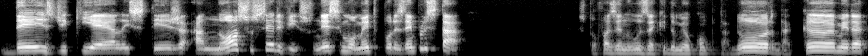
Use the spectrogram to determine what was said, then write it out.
desde que ela esteja a nosso serviço. Nesse momento, por exemplo, está. Estou fazendo uso aqui do meu computador, da câmera,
